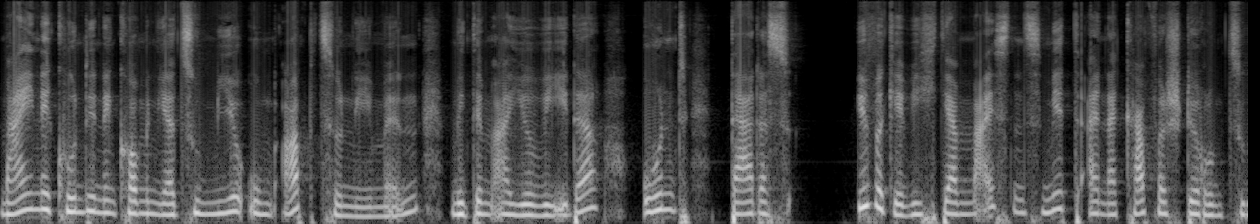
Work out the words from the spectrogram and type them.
Meine Kundinnen kommen ja zu mir, um abzunehmen mit dem Ayurveda und da das Übergewicht ja meistens mit einer Kafferstörung zu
